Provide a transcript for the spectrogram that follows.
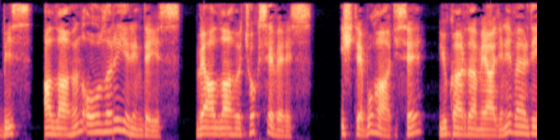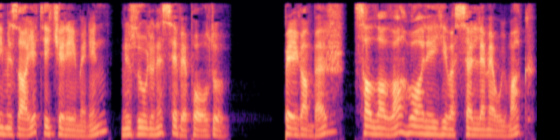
Biz Allah'ın oğulları yerindeyiz ve Allah'ı çok severiz. İşte bu hadise yukarıda mealini verdiğimiz ayet-i kerimenin nüzulüne sebep oldu. Peygamber sallallahu aleyhi ve selleme uymak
